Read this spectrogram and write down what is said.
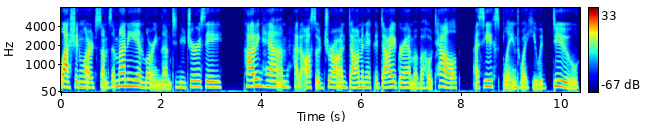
flashing large sums of money and luring them to New Jersey. Cottingham had also drawn Dominic a diagram of a hotel as he explained what he would do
